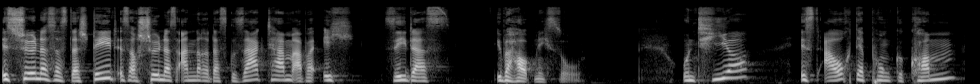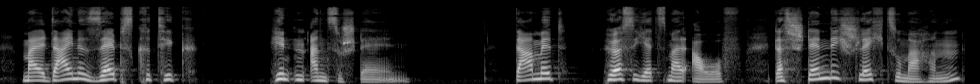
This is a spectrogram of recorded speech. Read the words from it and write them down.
Ist schön, dass das da steht, ist auch schön, dass andere das gesagt haben, aber ich sehe das überhaupt nicht so. Und hier ist auch der Punkt gekommen, mal deine Selbstkritik hinten anzustellen. Damit hörst du jetzt mal auf, das ständig schlecht zu machen,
